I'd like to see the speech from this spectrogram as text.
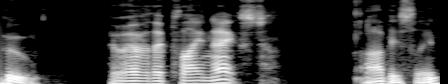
who? Whoever they play next. Obviously.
